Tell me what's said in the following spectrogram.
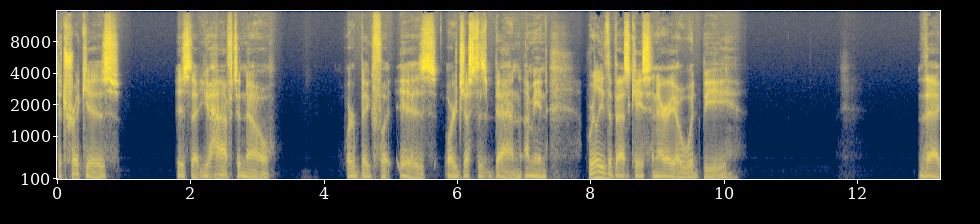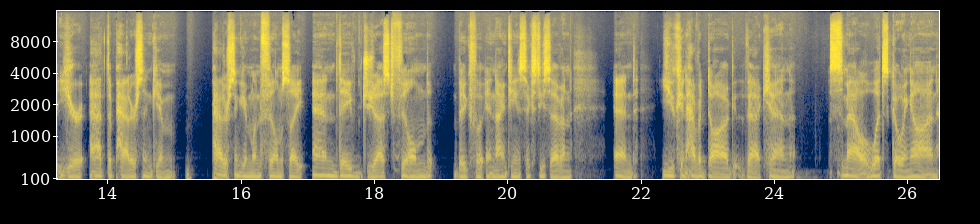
the trick is is that you have to know where Bigfoot is or just has been. I mean, really, the best case scenario would be." That you're at the Patterson Gim Patterson Gimlin film site and they've just filmed Bigfoot in 1967 and you can have a dog that can smell what's going on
